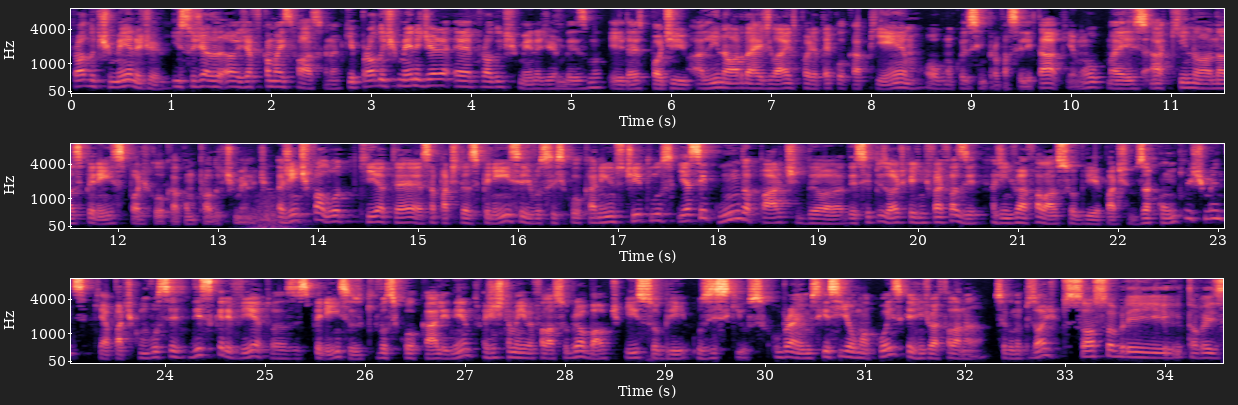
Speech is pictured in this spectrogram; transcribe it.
Product Manager, isso já, já fica mais fácil, né? Porque Product Manager é Product Manager mesmo. E daí pode, ali na hora da headline, pode até colocar PM ou alguma coisa assim para facilitar, PMO, mas aqui no, nas experiências pode colocar como Product Manager. A gente falou aqui até essa parte das experiências, de vocês colocarem os títulos, e a segunda parte da, desse episódio que a gente vai fazer, a gente vai falar sobre a parte dos accomplishments, que é a parte como você descrever as suas experiências, o que você colocar ali dentro. A gente também vai falar sobre o about e sobre os skills. O Brian, me esqueci de alguma coisa que a gente vai falar no segundo episódio? Só sobre, talvez,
